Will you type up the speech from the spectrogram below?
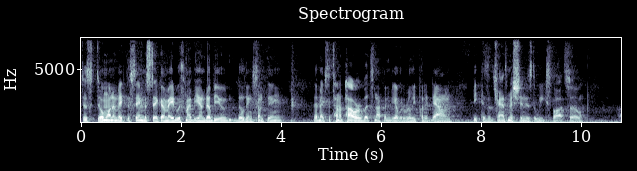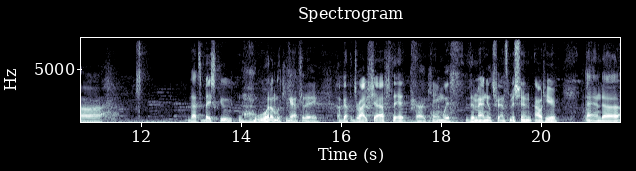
just don't want to make the same mistake I made with my BMW, building something that makes a ton of power, but it's not going to be able to really put it down because the transmission is the weak spot. So uh, that's basically what I'm looking at today. I've got the drive shaft that uh, came with the manual transmission out here. And uh,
